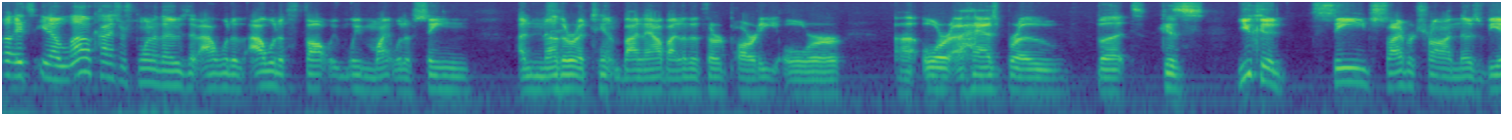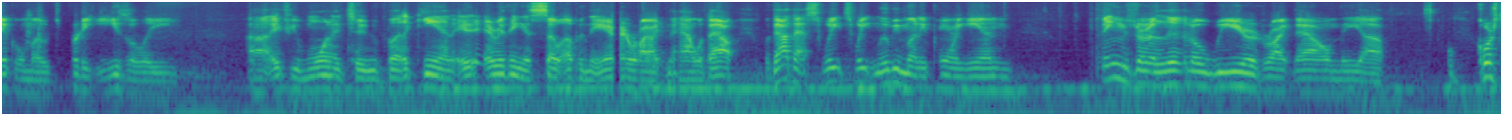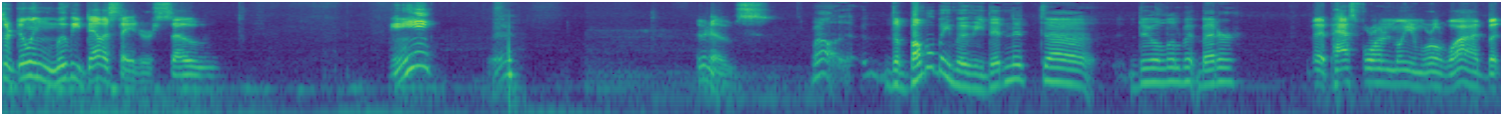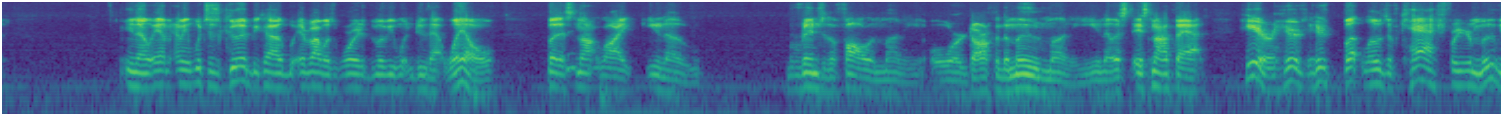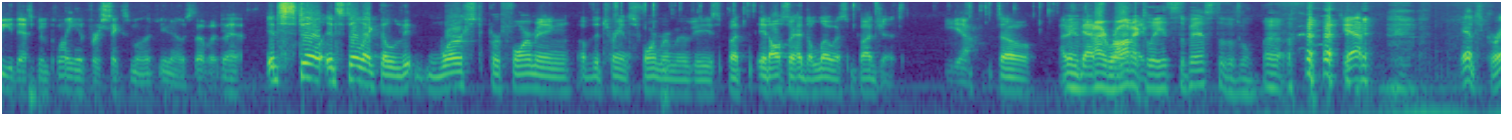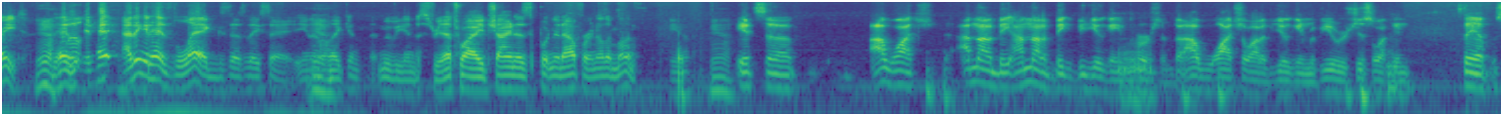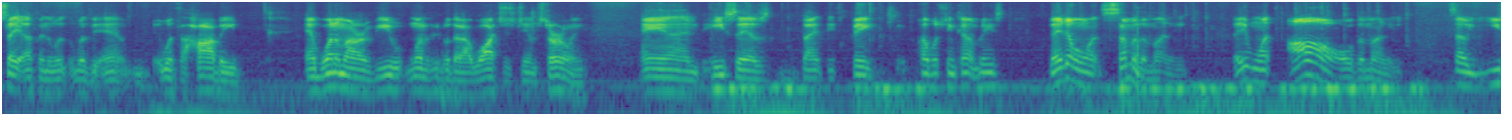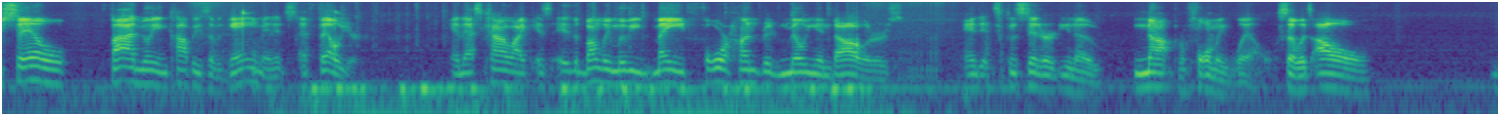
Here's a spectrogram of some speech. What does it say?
Well, it's you know, Liokaiser's one of those that I would have I would have thought we, we might would have seen another attempt by now by another third party or uh, or a Hasbro, but because you could siege Cybertron those vehicle modes pretty easily uh, if you wanted to, but again, it, everything is so up in the air right now without without that sweet sweet movie money pouring in. Things are a little weird right now on the. Uh, of course, they're doing movie Devastators, so. Eh? Eh? Who knows? well, the Bumblebee movie didn't it uh, do a little bit better? Uh, it passed 400 million worldwide, but. You know, I mean, which is good because everybody was worried the movie wouldn't do that well, but it's not like, you know, Revenge of the Fallen money or Dark of the Moon money. You know, it's, it's not that. Here, here's here's buttloads of cash for your movie that's been playing for six months. You know, stuff like that. It's still it's still like the li- worst performing of the Transformer movies, but it also had the lowest budget. Yeah. So I think And that's ironically, it's the best of them. Uh, yeah, yeah, it's great. Yeah. it has, Well- it ha- I think it has legs, as they say. You know, Yeah. like in the movie industry. That's why China's putting it out for another month. yeah. it's uh I watch I'm not a big I'm not a big video game person, but I watch a lot of video game reviewers just so I can stay up stay up in the, with with the uh, with the hobby. And one of my review one of the people that I watch is Jim Sterling, and he says that these big publishing companies they don't want some of the money, they want all the money. So you sell five million copies of a game and it's a failure and that's kind of like it's, it, the Bumblebee movie made four hundred million dollars, and it's considered you know not performing well. So it's all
